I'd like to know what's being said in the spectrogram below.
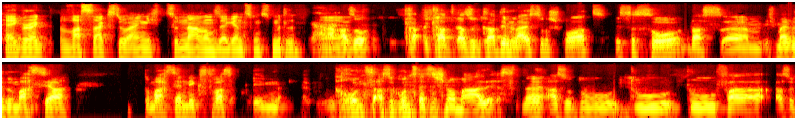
hey Greg, was sagst du eigentlich zu Nahrungsergänzungsmitteln? Ja, also gerade also im Leistungssport ist es so, dass ähm, ich meine, du machst ja, du machst ja nichts, was im Grund, also grundsätzlich normal ist. Ne? Also du, du, du ver, also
